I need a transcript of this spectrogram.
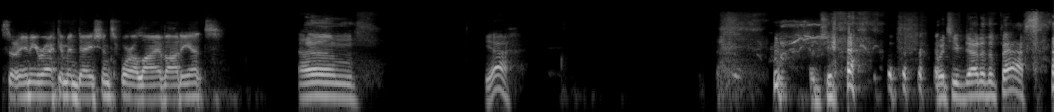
So any recommendations for a live audience? Um, yeah. what, you, what you've done in the past.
